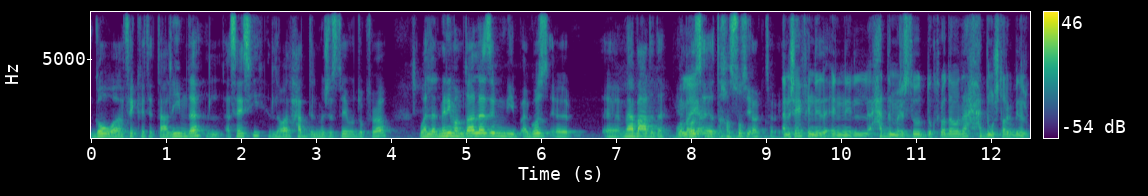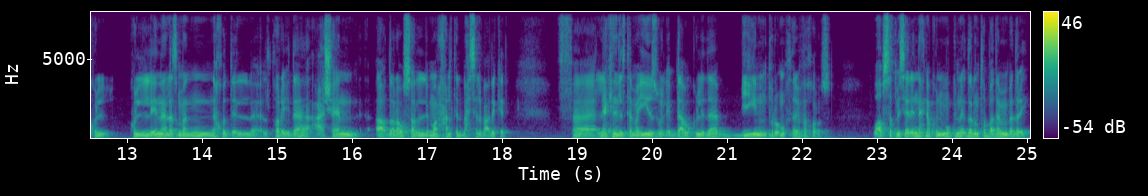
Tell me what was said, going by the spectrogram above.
جوه فكرة التعليم ده الأساسي اللي هو لحد الماجستير والدكتوراه ولا ال minimum ده لازم يبقى جزء آه، آه، ما بعد ده؟ يعني جزء تخصصي أكتر. أنا شايف إن إن حد الماجستير والدكتوراه ده ده حد مشترك بين الكل. كلنا لازم ناخد ال- الطريق ده عشان أقدر أوصل لمرحلة البحث اللي بعد كده. فلكن التميز والإبداع وكل ده بيجي من طرق مختلفة خالص. وأبسط مثال إن إحنا كنا ممكن نقدر نطبق ده من بدري.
